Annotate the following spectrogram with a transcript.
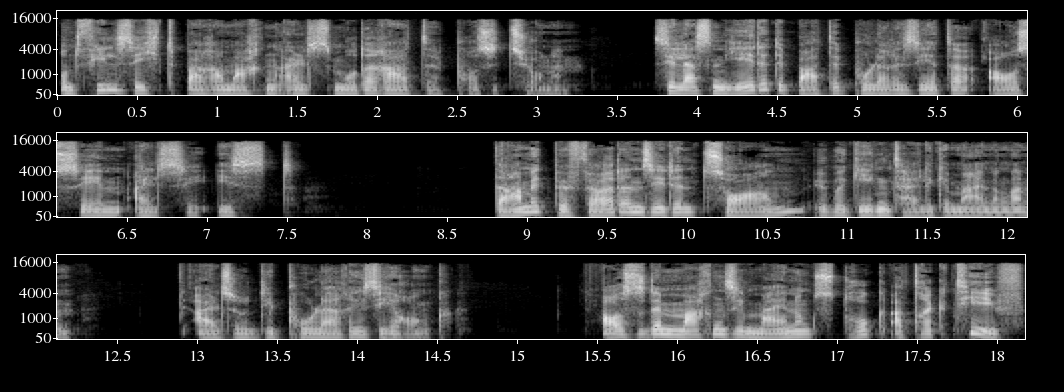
und viel sichtbarer machen als moderate Positionen. Sie lassen jede Debatte polarisierter aussehen, als sie ist. Damit befördern sie den Zorn über gegenteilige Meinungen, also die Polarisierung. Außerdem machen sie Meinungsdruck attraktiv,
